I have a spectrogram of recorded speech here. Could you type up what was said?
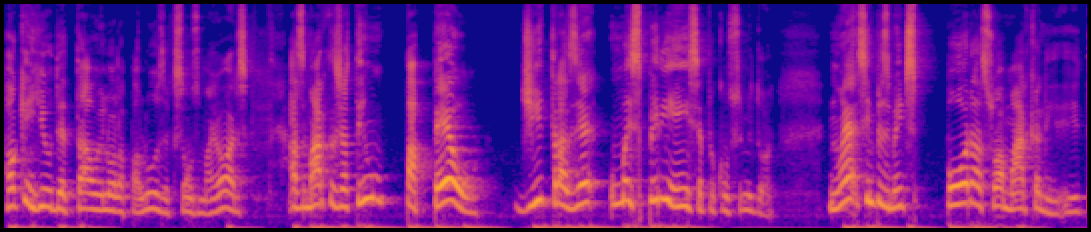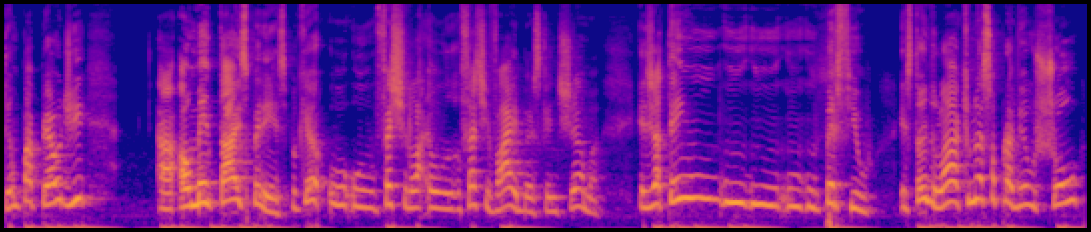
Rock in Rio, The Town e Lollapalooza, que são os maiores, as marcas já têm um papel de trazer uma experiência para o consumidor. Não é simplesmente expor a sua marca ali. Ele tem um papel de a- aumentar a experiência. Porque o, o, Festi- o Festivibers, que a gente chama, ele já tem um, um- um- um perfil. Eles estão indo lá que não é só para ver o show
